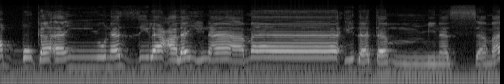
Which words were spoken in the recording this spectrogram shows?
ربك أن ينزل علينا مائدة من السماء.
